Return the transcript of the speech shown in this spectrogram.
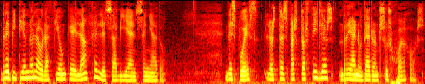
repitiendo la oración que el ángel les había enseñado. Después los tres pastorcillos reanudaron sus juegos.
